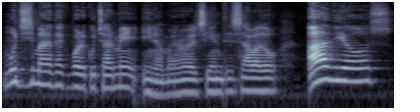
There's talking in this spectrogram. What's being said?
Muchísimas gracias por escucharme y nos vemos el siguiente sábado. Adiós.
